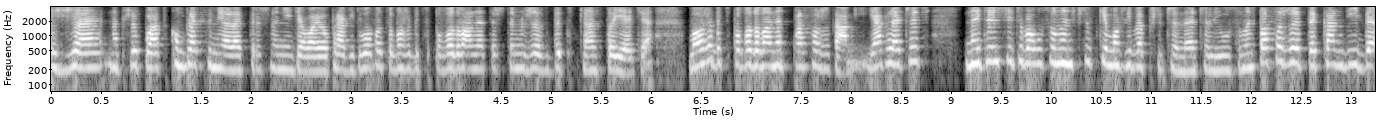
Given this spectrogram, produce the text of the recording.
że na przykład kompleksy mioelektryczne nie działają prawidłowo, co może być spowodowane też tym, że zbyt często jecie. Może być spowodowane pasożytami. Jak leczyć? Najczęściej trzeba usunąć wszystkie możliwe przyczyny, czyli usunąć pasożyty, kandidę,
